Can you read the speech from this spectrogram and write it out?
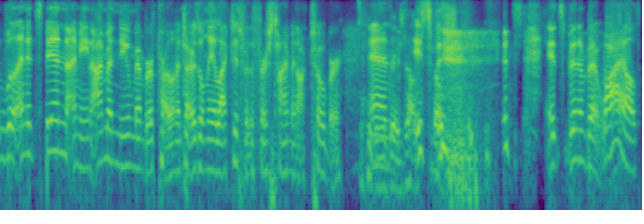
Well and it's been i mean i'm a new member of parliament. I was only elected for the first time in october. And it's been, it's it's been a bit wild.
